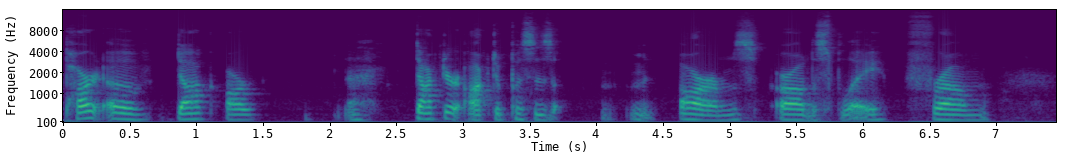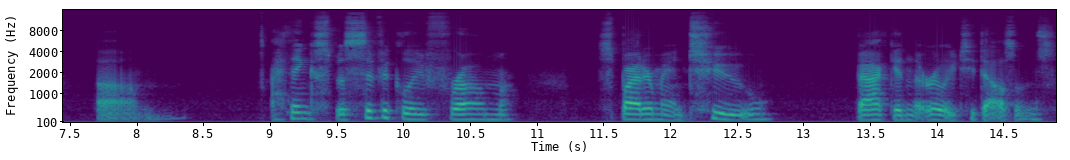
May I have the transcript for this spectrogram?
Part of Doc Ar- uh, Dr. Octopus's arms are on display from, um, I think specifically from Spider Man 2 back in the early 2000s.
